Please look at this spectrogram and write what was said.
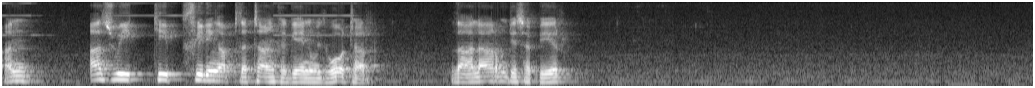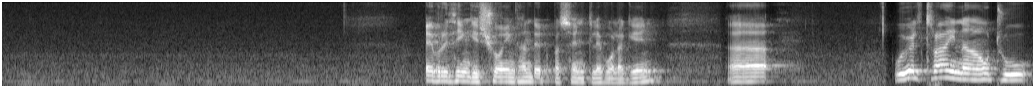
And as we keep filling up the tank again with water, the alarm disappear. Everything is showing 100% level again. Uh, we will try now to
